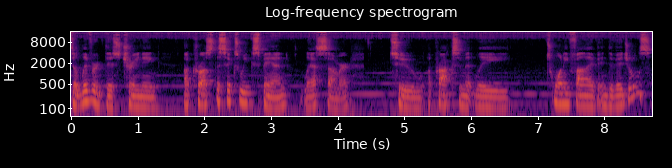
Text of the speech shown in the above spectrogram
delivered this training across the six week span last summer to approximately 25 individuals.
